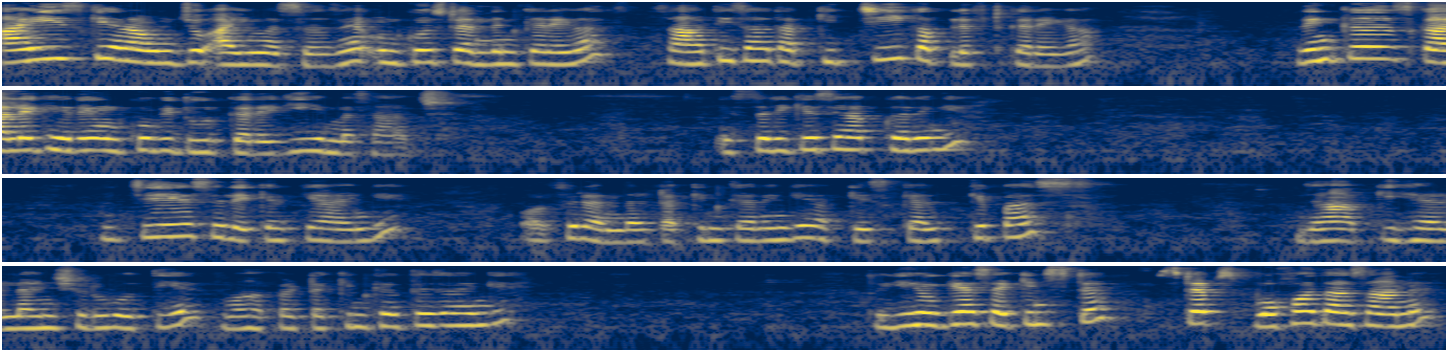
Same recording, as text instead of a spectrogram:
आईज के अराउंड जो आई मसल्स हैं, उनको स्ट्रेंथन करेगा, साथ ही साथ आपकी चीक अपलिफ्ट करेगा। रिंकल्स काले घेरे, उनको भी दूर करेगी ये मसाज इस तरीके से आप करेंगे। नीचे से लेकर के आएँगे और फिर अंदर टक इन करेंगे आपके स्कैल्प के पास। जहाँ आपकी हेयर लाइन शुरू होती है, वहाँ पर टक इन करते जाएँगे। तो ये हो गया सेकंड स्टेप स्टेप्स बहुत आसान है।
